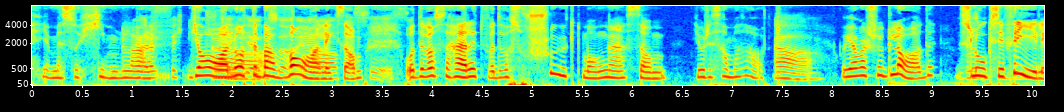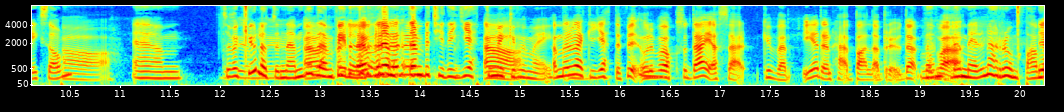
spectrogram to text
ja men så himla, Perfekt. ja Ja, låt det bara alltså, vara ja, liksom. precis. Och det var så härligt för det var så sjukt många som gjorde samma sak. Ja, Och jag var så glad, slog sig fri liksom. ja. Så det var ser kul att du nämnde Ja. den bilden, för den, den betyder jättemycket ja. för mig. Ja men det verkar jättefint och det var också där jag så här, gud vem är den här balla bruden? Vem, bara- vem är den här rumpan?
